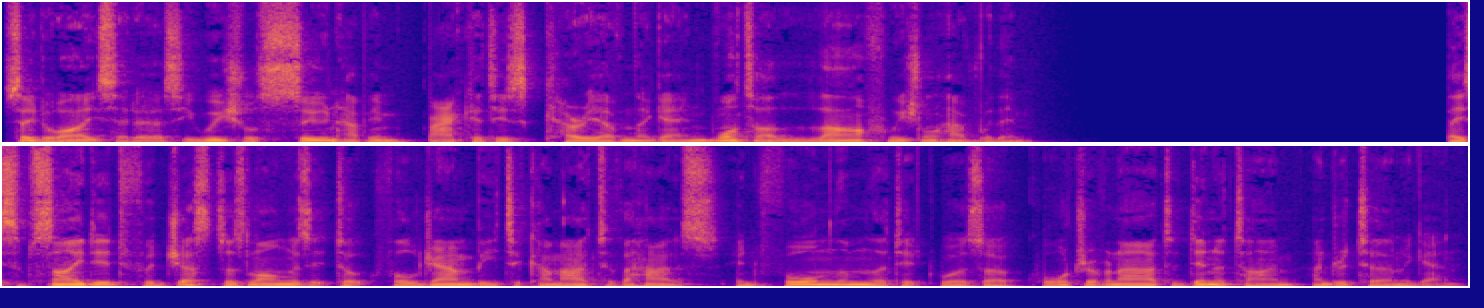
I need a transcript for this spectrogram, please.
"So do I," said Ursy. "We shall soon have him back at his curry oven again. What a laugh we shall have with him." They subsided for just as long as it took Foljambe to come out of the house, inform them that it was a quarter of an hour to dinner time, and return again.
